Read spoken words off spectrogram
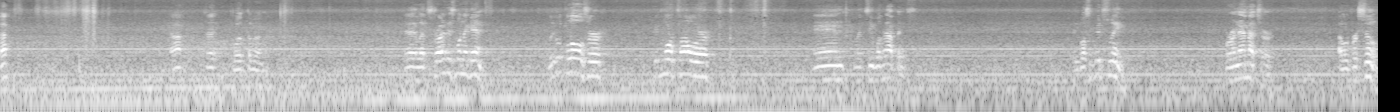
Huh? Yeah, se voittamaan. Yeah, let's try this one again. A little closer, a bit more power, and let's see what happens. It was a good swing for an amateur, I will presume.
